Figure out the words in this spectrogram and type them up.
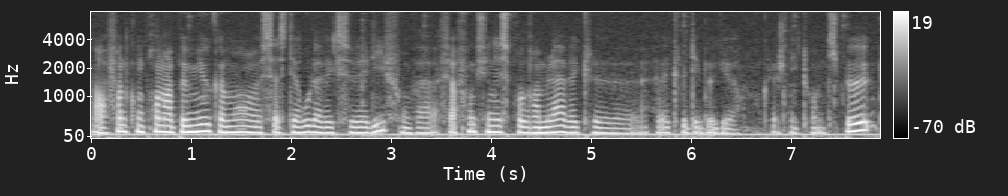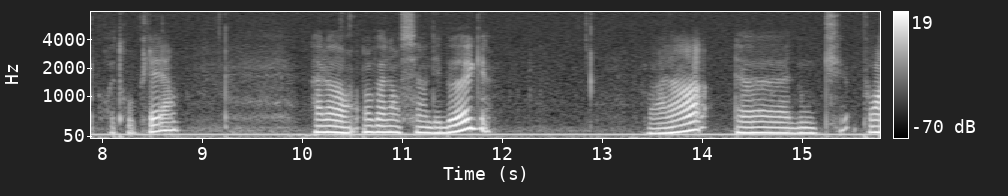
Alors afin de comprendre un peu mieux comment euh, ça se déroule avec ce elif, on va faire fonctionner ce programme-là avec le, avec le debugger. Donc là je nettoie un petit peu pour être au clair. Alors on va lancer un debug. Voilà. Euh, donc pour,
